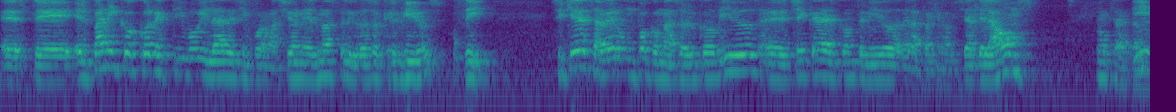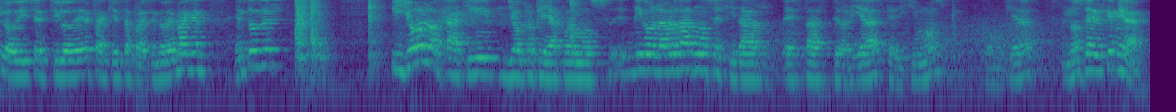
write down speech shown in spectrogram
Este, el pánico colectivo y la desinformación es más peligroso que el virus, sí. Si quieres saber un poco más sobre el COVID, eh, checa el contenido de la página oficial de la OMS. Exacto. Y lo dice estilo DF, aquí está apareciendo la imagen. Entonces, Y yo lo, aquí yo creo que ya podemos, digo, la verdad no sé si dar estas teorías que dijimos, como quieras. no sé, es que mira,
